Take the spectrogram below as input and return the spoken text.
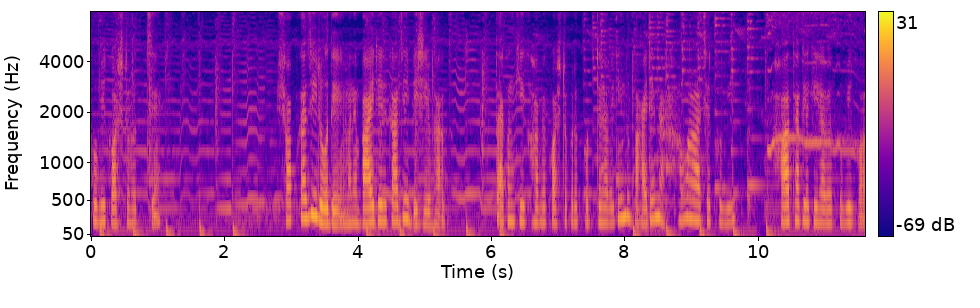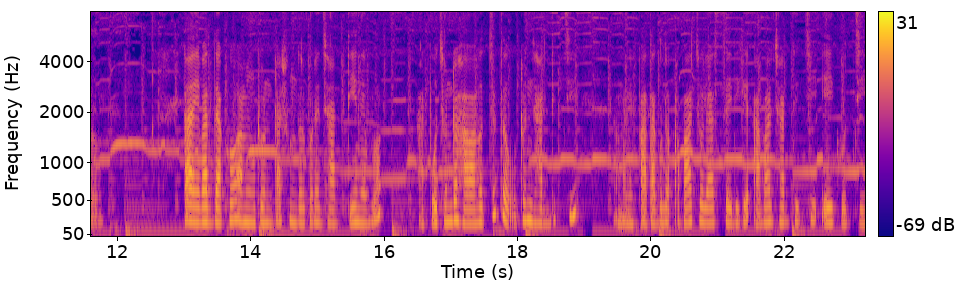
খুবই কষ্ট হচ্ছে। সব কাজই রোদে মানে বাইরের কাজই বেশিরভাগ। তা এখন কী হবে, কষ্ট করে করতে হবে? কিন্তু বাইরে না, হাওয়া আছে খুবই। হাওয়া থাকলে কী হবে? খুবই গরম। তা এবার দেখো, আমি উঠোনটা সুন্দর করে ঝাড় দিয়ে নেব। আর প্রচণ্ড হাওয়া হচ্ছে তো, উঠোন ঝাড় দিচ্ছি। মানে পাতাগুলো আবার চলে আসছে এদিকে, আবার ঝাড় দিচ্ছি, এই করছি।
